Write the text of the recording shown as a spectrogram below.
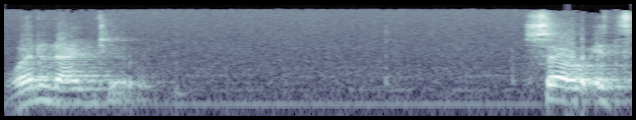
What did I do? So it's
